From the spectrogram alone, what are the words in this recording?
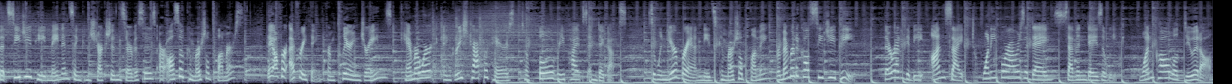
that CGP Maintenance and Construction Services are also commercial plumbers? They offer everything from clearing drains, camera work, and grease trap repairs to full repipes and dig ups. So when your brand needs commercial plumbing, remember to call CGP. They're ready to be on site 24 hours a day, seven days a week. One call will do it all.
